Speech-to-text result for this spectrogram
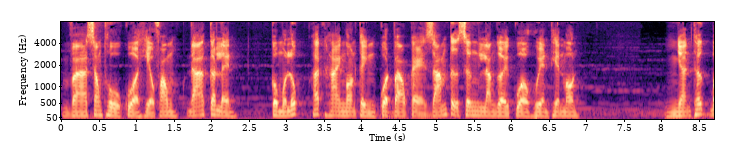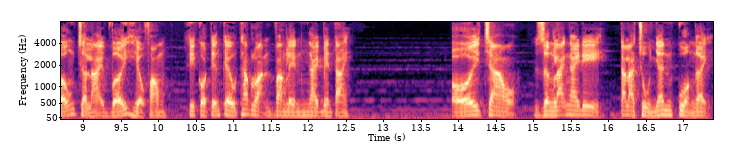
Và song thủ của Hiểu Phong đã cất lên. Cùng một lúc, hất hai ngọn kình quật vào kẻ dám tự xưng là người của huyền thiên môn. Nhận thức bỗng trở lại với Hiểu Phong Khi có tiếng kêu thác loạn vang lên ngay bên tai. Ôi chào, Dừng lại ngay đi, Ta là chủ nhân của ngươi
